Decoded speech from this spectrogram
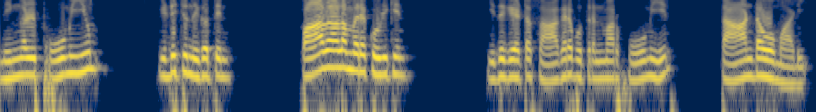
നിങ്ങൾ ഭൂമിയും ഇടിച്ചു നികത്തിൻ പാതാളം വരെ കുഴിക്കിൻ ഇത് കേട്ട സാഗരപുത്രന്മാർ ഭൂമിയിൽ താണ്ഡവമാടി.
